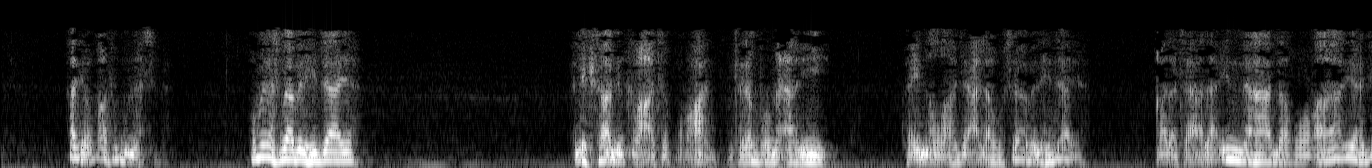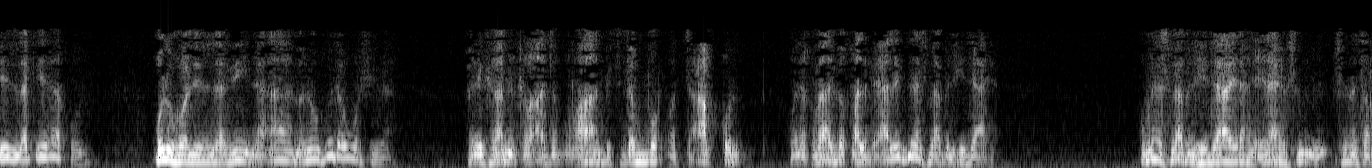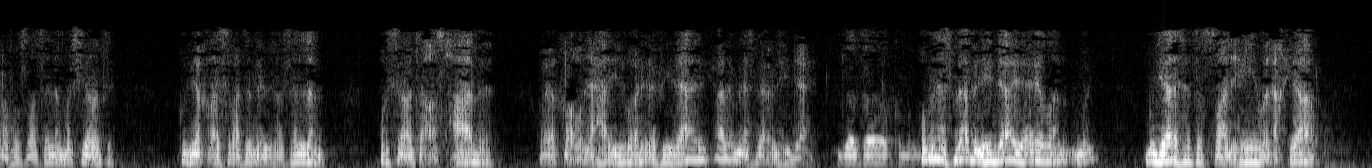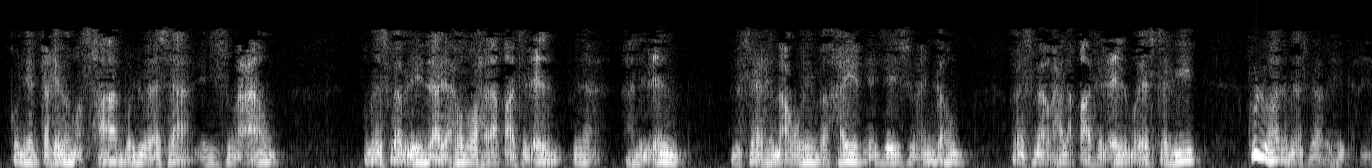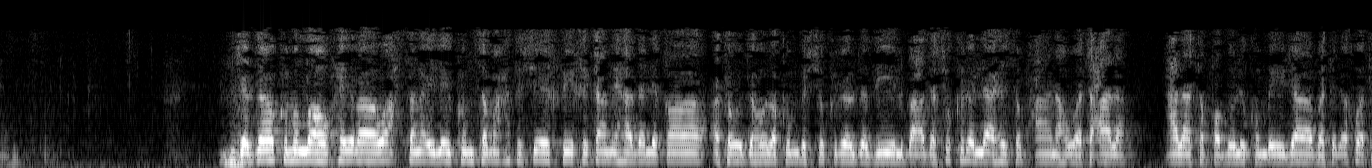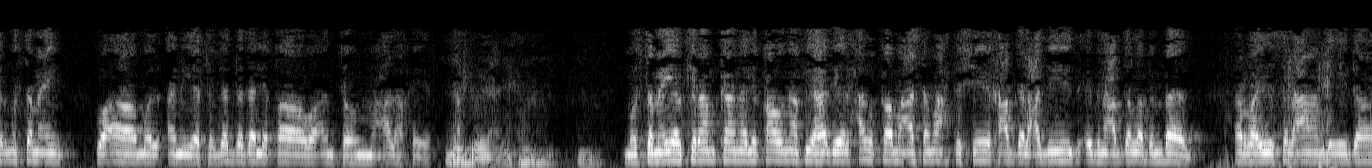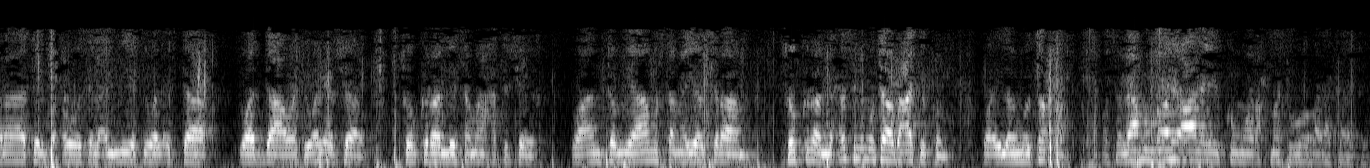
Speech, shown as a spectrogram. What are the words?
هذه أوقات مناسبة. ومن أسباب الهداية الإكثار من قراءة القرآن وتدبر معانيه فإن الله جعله سبب الهداية. قال تعالى إن هذا القرآن يهدي للتي هي يقول. قل هو للذين آمنوا هدى وشفاء. فالإكثار من قراءة القرآن بالتدبر والتعقل والإقبال بالقلب عليه من أسباب الهداية. ومن أسباب الهداية العناية بسنة الرسول صلى الله عليه وسلم وسيرته كن يقرأ سيرة النبي صلى الله عليه وسلم وسيرة أصحابه ويقرأون الأحاديث الواردة في ذلك هذا من أسباب الهداية. جزاكم الله. ومن أسباب الهداية أيضا مجالسة الصالحين والأخيار كن يتخذهم أصحاب وجلساء يجلس معهم. ومن أسباب الهداية حضور حلقات العلم من أهل العلم المشايخ المعروفين بالخير يجلس عندهم ويسمع حلقات العلم ويستفيد. كل هذا من أسباب الهداية. جزاكم الله خيرا وأحسن إليكم سماحة الشيخ في ختام هذا اللقاء. أتوجه لكم بالشكر الجزيل بعد شكر الله سبحانه وتعالى على تفضلكم بإجابة الإخوة المستمعين. وآمل أن يتجدد اللقاء وأنتم على خير. مستمعي الكرام كان لقاؤنا في هذه الحلقة مع سماحة الشيخ عبد العزيز ابن عبد الله بن باز الرئيس العام لإدارات البحوث العلمية والإفتاء. والدعوة والإرشاد. شكرا لسماحة الشيخ. وأنتم يا مستمعي الكرام شكرا لحسن متابعتكم. وإلى الملتقى. وسلام الله عليكم ورحمته وبركاته.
